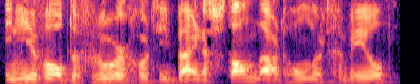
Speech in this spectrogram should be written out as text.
in ieder geval op de vloer gooit hij bijna standaard 100 gemiddeld.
